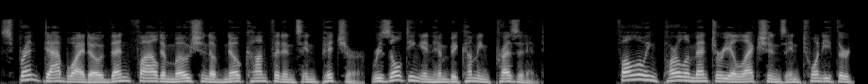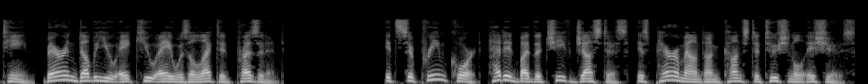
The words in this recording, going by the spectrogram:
Sprent Dabwido then filed a motion of no confidence in Pitcher, resulting in him becoming president. Following parliamentary elections in 2013, Baron Waqa was elected president. Its Supreme Court, headed by the Chief Justice, is paramount on constitutional issues.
